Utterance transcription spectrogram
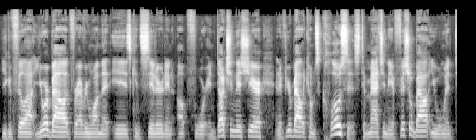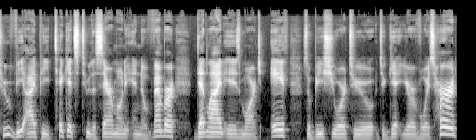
You can fill out your ballot for everyone that is considered and up for induction this year. And if your ballot comes closest to matching the official ballot, you will win two VIP tickets to the ceremony in November. Deadline is March 8th, so be sure to to get your voice heard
